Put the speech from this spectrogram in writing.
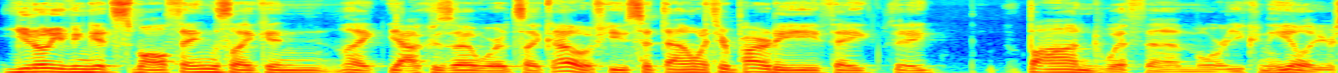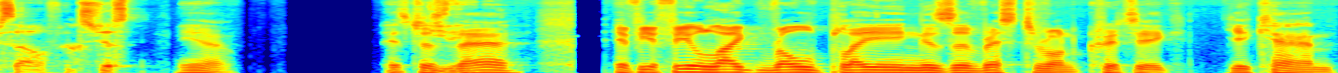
you don't even get small things like in like Yakuza, where it's like, oh, if you sit down with your party, they they bond with them, or you can heal yourself. It's just Yeah, it's just Eating. there. If you feel like role playing as a restaurant critic, you can.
